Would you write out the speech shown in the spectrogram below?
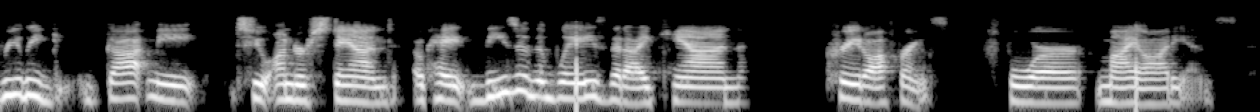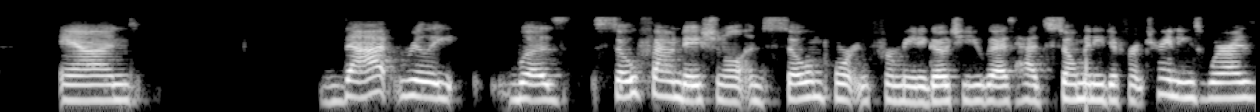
really got me to understand okay, these are the ways that I can create offerings for my audience. And that really was so foundational and so important for me to go to. You guys had so many different trainings, whereas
